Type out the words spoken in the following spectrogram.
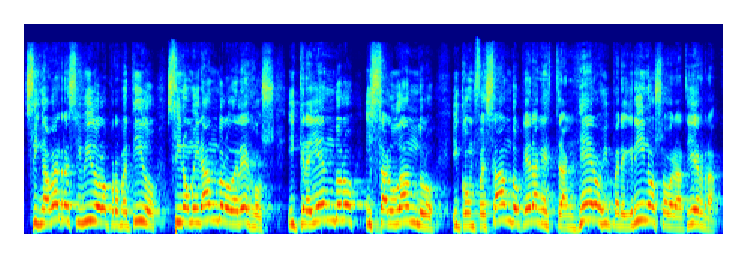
sin haber recibido lo prometido, sino mirándolo de lejos y creyéndolo y saludándolo y confesando que eran extranjeros y peregrinos sobre la tierra.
